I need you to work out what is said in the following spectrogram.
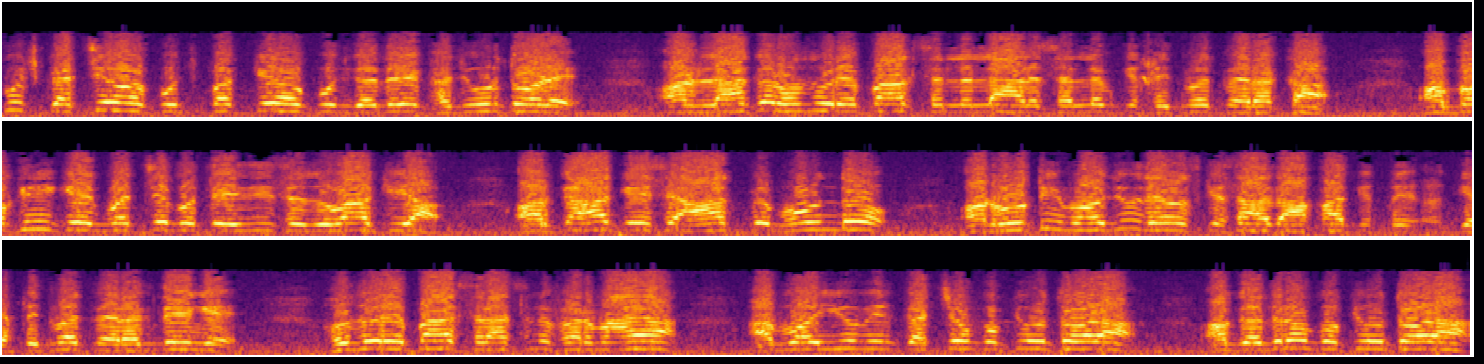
کچھ کچے اور کچھ پکے اور کچھ گدرے کھجور توڑے اور لا کر حضور پاک صلی اللہ علیہ وسلم کی خدمت میں رکھا۔ اور بکری کے ایک بچے کو تیزی سے زبا کیا اور کہا کہ اسے آگ پہ بھون دو اور روٹی موجود ہے، اس کے ساتھ آقا کی خدمت میں رکھ دیں گے۔ حضور پاک سراس نے فرمایا، اب ایوب ان کچوں کو کیوں توڑا اور گدروں کو کیوں توڑا؟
